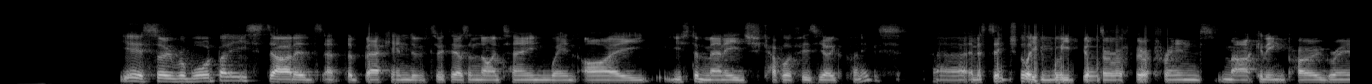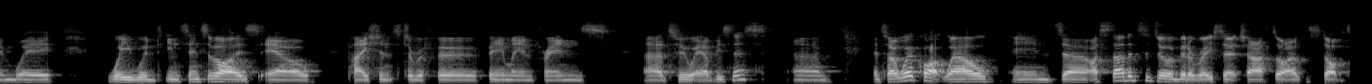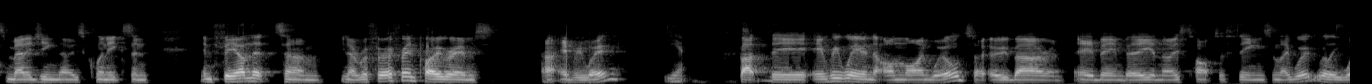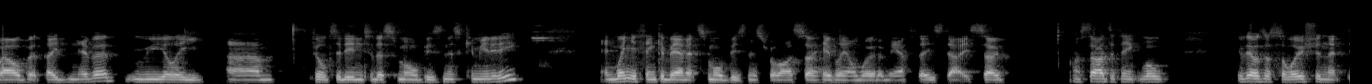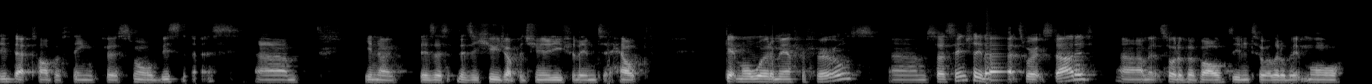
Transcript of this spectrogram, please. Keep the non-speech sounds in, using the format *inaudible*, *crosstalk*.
Yeah, so Reward Buddy started at the back end of 2019 when I used to manage a couple of physio clinics. Uh, and essentially, we built a refer a friend marketing program where we would incentivize our patients to refer family and friends uh, to our business. Um, and so it worked quite well. And uh, I started to do a bit of research after I stopped managing those clinics and and found that um, you know refer a friend programs are everywhere. Yeah. But they're everywhere in the online world, so Uber and Airbnb and those types of things, and they work really well, but they'd never really um, filtered into the small business community. And when you think about it, small business relies so heavily on word of mouth these days. So I started to think, well, if there was a solution that did that type of thing for small business, um, you know, there's a there's a huge opportunity for them to help get more word of mouth referrals. Um, so essentially, that's where it started, um, and it sort of evolved into a little bit more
